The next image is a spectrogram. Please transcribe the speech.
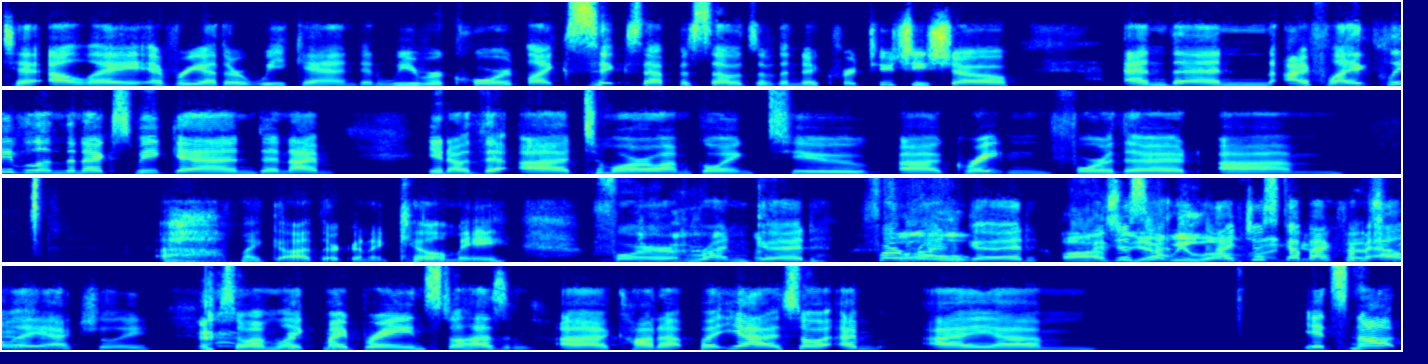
to LA every other weekend and we record like six episodes of the Nick Vertucci show. And then I fly to Cleveland the next weekend and I'm, you know, the, uh, tomorrow I'm going to uh, Graton for the um, oh my god they're gonna kill me for run good for oh, run good awesome. just, yeah we love i just got good. back from That's la amazing. actually so i'm like my brain still hasn't uh, caught up but yeah so i'm i um it's not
